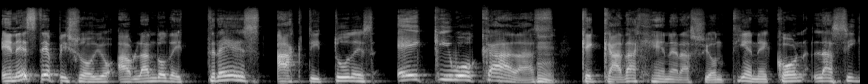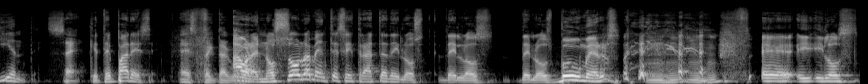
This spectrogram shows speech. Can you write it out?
en este episodio hablando de tres actitudes equivocadas que cada generación tiene con la siguiente. Sí. ¿Qué te parece? Espectacular. Ahora, no solamente se trata de los, de los, de los boomers eh, y, y los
